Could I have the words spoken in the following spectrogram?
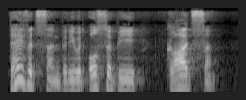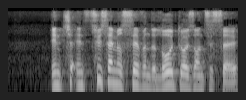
David's son, but he would also be God's son. In, in 2 Samuel 7, the Lord goes on to say,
